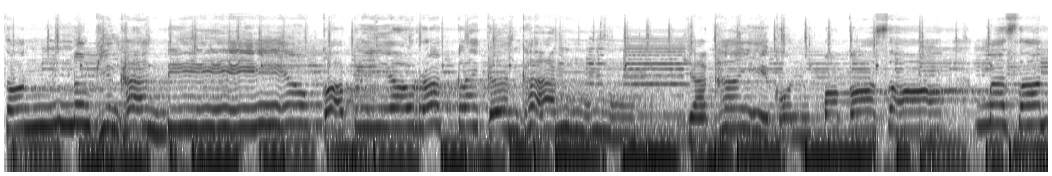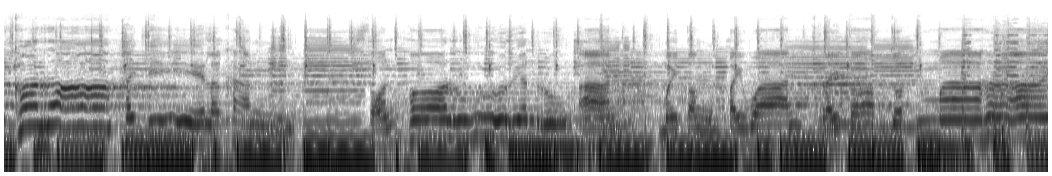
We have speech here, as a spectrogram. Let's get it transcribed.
สนน้องเพียงข้างดีากให้คนปกสมาสอนขอรอให้ปีละคัน สอนพอรู้เรียนรู้อ่าน ไม่ต้องไปวานใครตอบจดหมาย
